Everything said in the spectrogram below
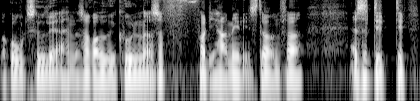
var god tidligere. Han er så røget ud i kulden, og så får de ham ind i stedet for. Altså, det, det,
